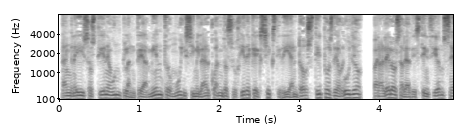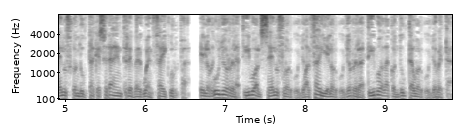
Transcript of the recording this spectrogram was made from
Tangley sostiene un planteamiento muy similar cuando sugiere que existirían dos tipos de orgullo, paralelos a la distinción self-conducta que será entre vergüenza y culpa. El orgullo relativo al self orgullo alfa y el orgullo relativo a la conducta orgullo beta.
